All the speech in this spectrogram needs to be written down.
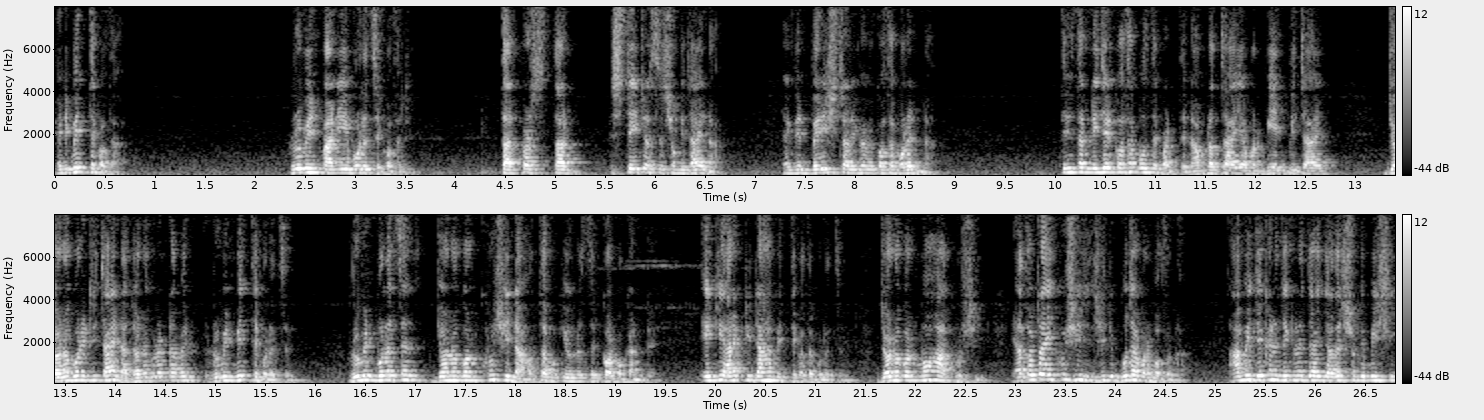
এটি মিথ্যে কথা। রুমিন বানিয়ে বলেছে কথাটি। তারপর তার স্টেটাসের সঙ্গে যায় না। একদিন ব্যারিস্টার এইভাবে কথা বলেন না। তিনি তার নিজের কথা বলতে পারতেন, আমরা চাই, আমার বিএনপি চাই জনগণ এটি চায় না, জনগণের নামে রুমিন মিথ্যে বলেছেন। রুমিন বলেছেন, জনগণ খুশি না অধ্যাপক ইউনুসের কর্মকাণ্ডে। এটি আরেকটি ডাহা মিথ্যে কথা বলেছেন। জনগণ মহা খুশি। এতটাই খুশি সেটি বোঝাবার মতো না। আমি যেখানে যেখানে যাই, যাদের সঙ্গে মিশি,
